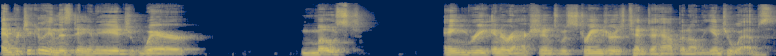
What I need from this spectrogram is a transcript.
And particularly in this day and age where most angry interactions with strangers tend to happen on the interwebs,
